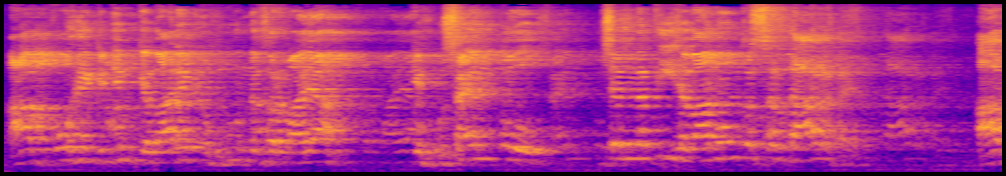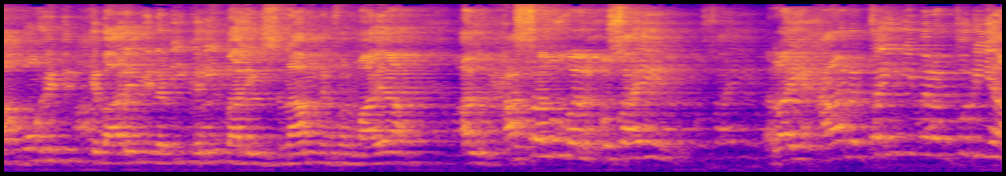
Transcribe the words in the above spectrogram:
آپ وہ ہیں کہ جن کے بارے میں حضور نے فرمایا کہ حسین تو جنتی جوانوں کا سردار ہے۔ آپ وہ ہیں جن کے بارے میں نبی کریم علیہ السلام نے فرمایا، الحسن والحسین ریحانتین من الدنیا۔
